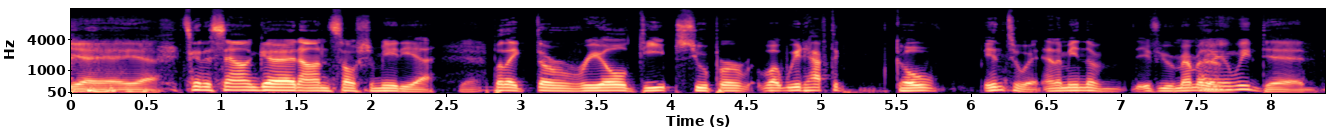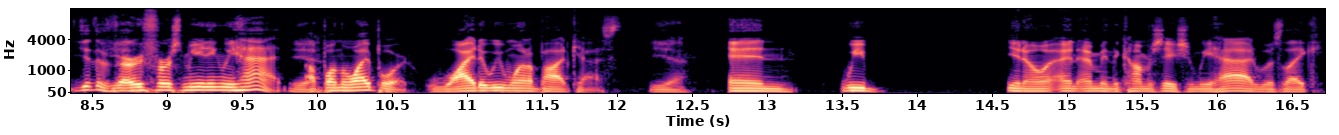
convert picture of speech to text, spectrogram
yeah, yeah, yeah. it's going to sound good on social media Yeah. but like the real deep super what we'd have to go into it and i mean the if you remember I the, mean, we did. Yeah, the very first meeting we had Yeah. up on the whiteboard why do we want a podcast Yeah, and we you know and i mean the conversation we had was like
